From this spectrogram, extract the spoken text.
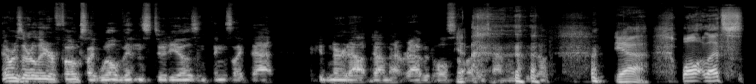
There was earlier folks like Will Vinton Studios and things like that. I could nerd out down that rabbit hole some Yeah. other time. Yeah. Well, let's.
